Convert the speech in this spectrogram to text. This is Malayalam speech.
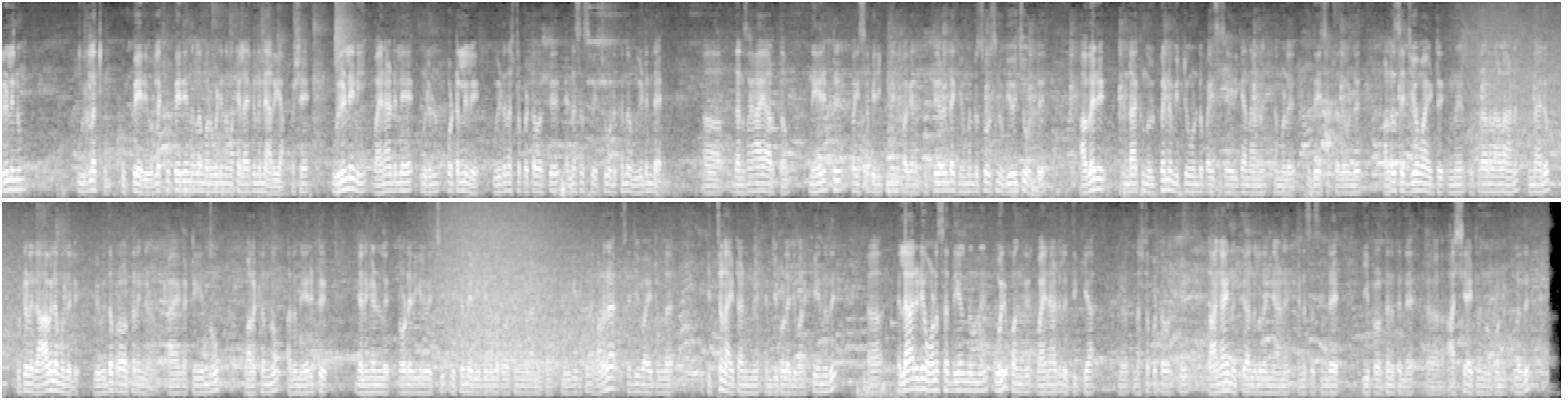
ഉരുളിനും ഉരുളക്കും ഉപ്പേരി ഉരുളക്കുപ്പേരി എന്നുള്ള മറുപടി നമുക്ക് എല്ലാവർക്കും തന്നെ അറിയാം. പക്ഷേ ഉരുളിനി വയനാട്ടിലെ ഉരുൾപൊട്ടലിൽ വീട് നഷ്ടപ്പെട്ടവർക്ക് എൻ എസ് എസ് വെച്ചു കൊടുക്കുന്ന വീടിന്റെ ധനസഹായാർത്ഥം നേരിട്ട് പൈസ പിരിക്കുന്നതിന് പകരം കുട്ടികളുടെ ഹ്യൂമൻ റിസോഴ്സിന് ഉപയോഗിച്ചുകൊണ്ട് അവർ ഉണ്ടാക്കുന്ന ഉൽപ്പന്നം വിറ്റുകൊണ്ട് പൈസ ശേഖരിക്കാമെന്നാണ് നമ്മൾ ഉദ്ദേശിച്ചത്. അതുകൊണ്ട് വളരെ സജീവമായിട്ട് ഇന്ന് ഉത്രാട നാളാണ് എന്നാലും കുട്ടികൾ രാവിലെ മുതൽ വിവിധ പ്രവർത്തനങ്ങൾ കായ കട്ട് ചെയ്യുന്നു വറക്കുന്നു. അത് നേരിട്ട് ജനങ്ങളിൽ റോഡരികിൽ വെച്ച് വിൽക്കുന്ന രീതിയിലുള്ള പ്രവർത്തനങ്ങളാണ് ഇപ്പോൾ ഒഴുകിയിരിക്കുന്നത് വളരെ സജീവമായിട്ടുള്ള കിച്ചണായിട്ടാണ് ഇന്ന് എം ജി കോളേജ് വർക്ക് ചെയ്യുന്നത്. എല്ലാവരുടെയും ഓണസദ്യയിൽ നിന്ന് ഒരു പങ്ക് വയനാട്ടിൽ എത്തിക്കുക നഷ്ടപ്പെട്ടവർക്ക് താങ്ങായി നിൽക്കുക എന്നുള്ളത് തന്നെയാണ് എൻ എസ് എസിന്റെ ഈ പ്രവർത്തനത്തിന്റെ ആശയമായിട്ട് നിങ്ങൾ കൊണ്ടിട്ടുള്ളത്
